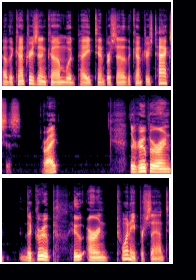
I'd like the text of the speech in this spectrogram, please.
of the country's income would pay 10% of the country's taxes, right? The group who earned the group who earned 20%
